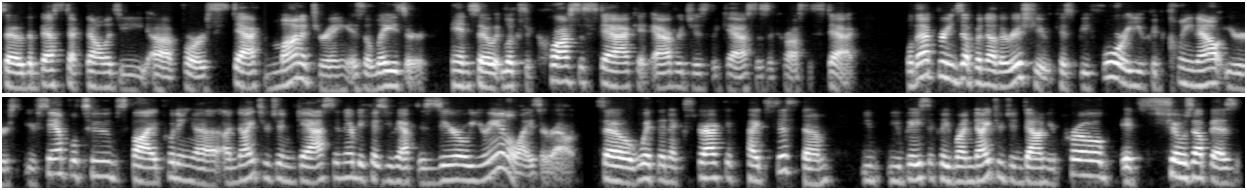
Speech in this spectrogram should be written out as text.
so the best technology uh, for stack monitoring is a laser. And so it looks across the stack, it averages the gases across the stack. Well, that brings up another issue because before you could clean out your, your sample tubes by putting a, a nitrogen gas in there because you have to zero your analyzer out. So with an extractive type system, you you basically run nitrogen down your probe. It shows up as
